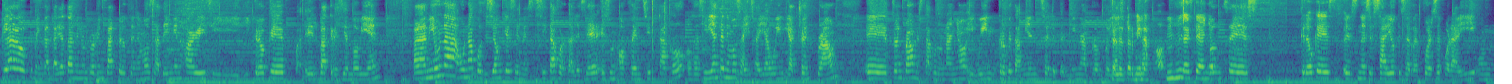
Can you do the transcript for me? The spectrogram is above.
claro que me encantaría también un running back, pero tenemos a Damien Harris y, y creo que él va creciendo bien. Para mí una, una posición que se necesita fortalecer es un offensive tackle. O sea, si bien tenemos a Isaiah Wynn y a Trent Brown, eh, Trent Brown está por un año y Wynn creo que también se le termina pronto. Se ya le termina este año. Entonces, creo que es, es necesario que se refuerce por ahí un,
